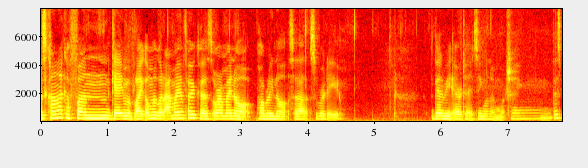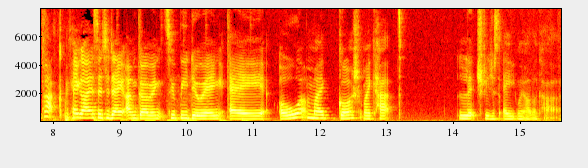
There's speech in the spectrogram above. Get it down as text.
It's kind of like a fun game of like, oh my god, am I in focus or am I not? Probably not, so that's really gonna be irritating when I'm watching this pack. Okay guys, so today I'm going to be doing a, oh my gosh, my cat literally just ate my other cat.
